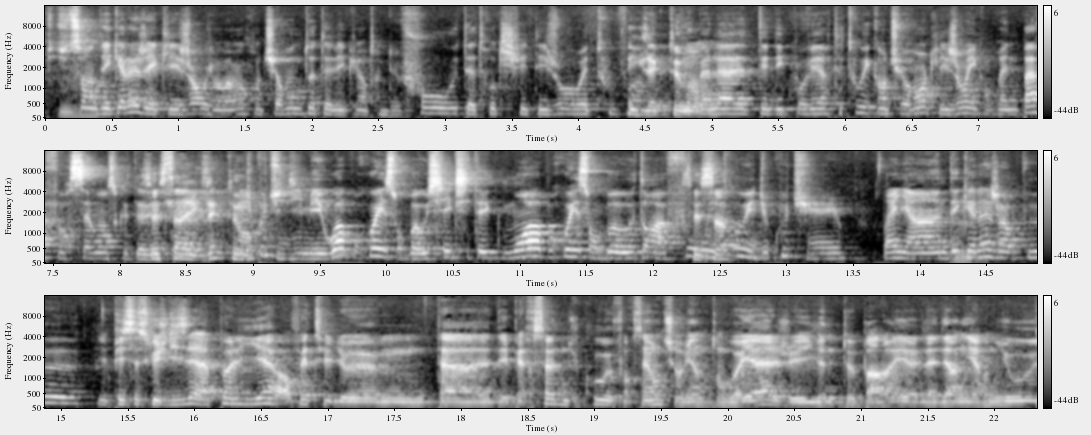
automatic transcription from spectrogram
Puis tu sens un décalage avec les gens, genre vraiment quand tu rentres, toi t'as vécu un truc de fou, t'as trop kiffé tes jours et tout. Enfin, Exactement. Tes balades, tes découvertes et tout, et quand tu rentres, les gens ils comprennent pas forcément ce que t'as C'est vécu. ça, Et exactement. du coup tu te dis mais ouais pourquoi ils sont pas aussi excités que moi, pourquoi ils sont pas autant à fond C'est et ça. tout, et du coup tu. Ouais, il y a un décalage un peu. Et puis c'est ce que je disais à Paul hier, en fait, le, t'as des personnes, du coup, forcément, tu reviens de ton voyage et ils viennent te parler de la dernière news,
